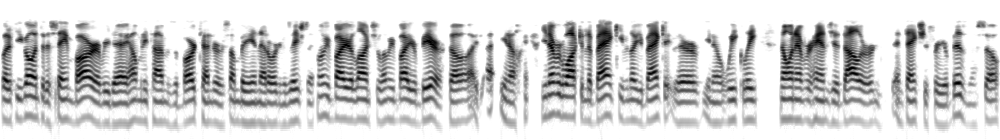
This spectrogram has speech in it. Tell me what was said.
But if you go into the same bar every day, how many times is a bartender or somebody in that organization, let me buy your lunch or let me buy your beer? So, I, I, you know, you never walk in the bank, even though you bank it there, you know, weekly. No one ever hands you a dollar and thanks you for your business. So,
